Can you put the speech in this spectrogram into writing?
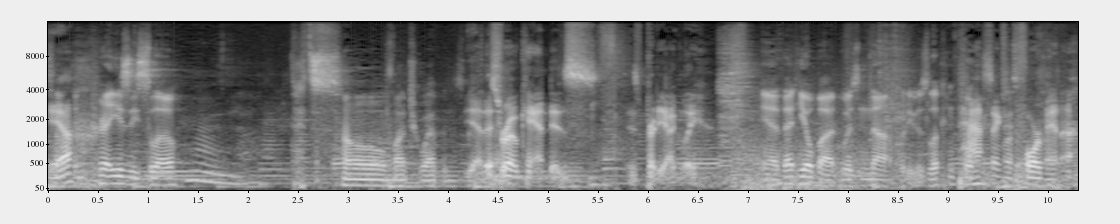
Yeah, crazy slow. That's so much weapons. yeah. This rogue hand is is pretty ugly. Yeah, that heal bot was not what he was looking for. Passing with four mana.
